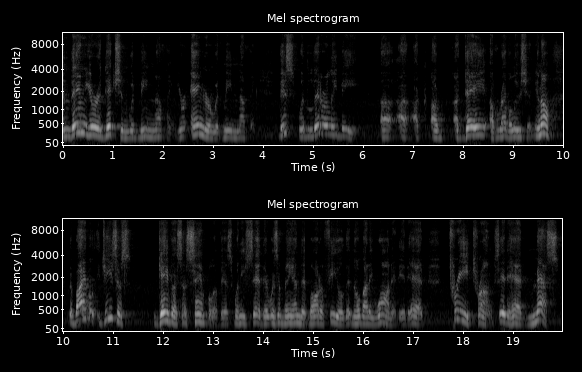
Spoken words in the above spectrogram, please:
And then your addiction would mean nothing. Your anger would mean nothing. This would literally be a, a, a, a- a day of revolution. You know, the Bible, Jesus gave us a sample of this when he said there was a man that bought a field that nobody wanted. It had tree trunks, it had mess.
